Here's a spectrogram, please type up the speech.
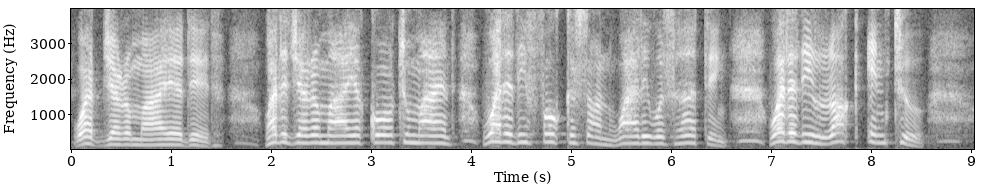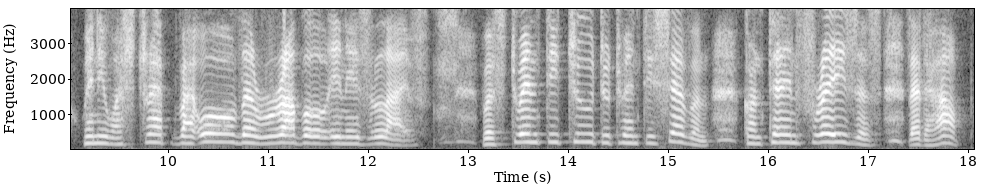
what Jeremiah did. What did Jeremiah call to mind? What did he focus on while he was hurting? What did he lock into when he was trapped by all the rubble in his life? Verse 22 to 27 contain phrases that help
